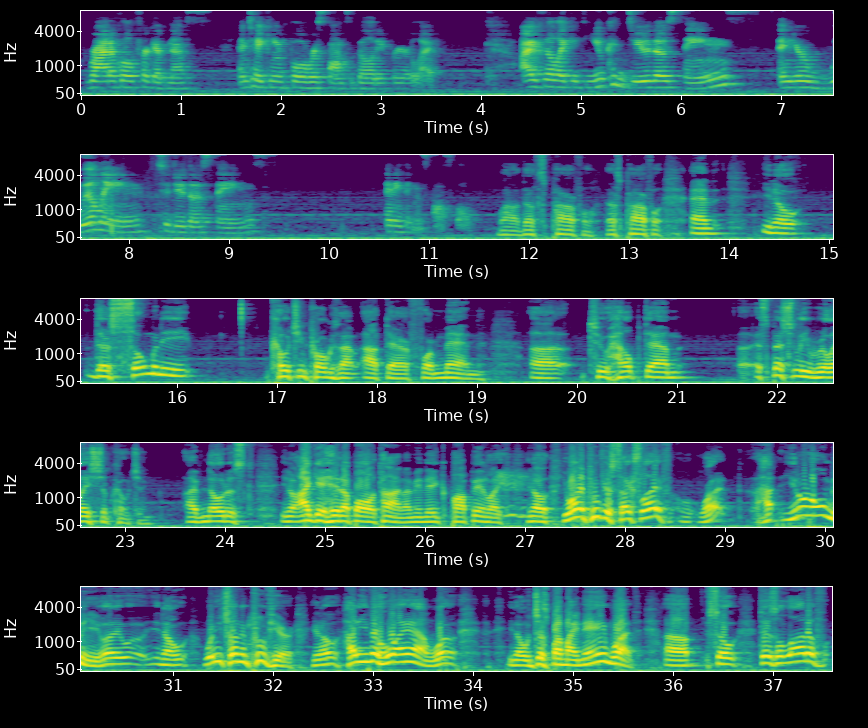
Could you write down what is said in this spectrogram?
radical forgiveness, and taking full responsibility for your life. I feel like if you can do those things and you're willing to do those things, anything is possible. Wow, that's powerful. That's powerful. And, you know, there's so many coaching programs out there for men uh, to help them, uh, especially relationship coaching. I've noticed, you know, I get hit up all the time. I mean, they pop in like, you know, you want to improve your sex life? What? How, you don't know me. You know, what are you trying to improve here? You know, how do you know who I am? What, you know, just by my name? What? Uh, so there's a lot of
